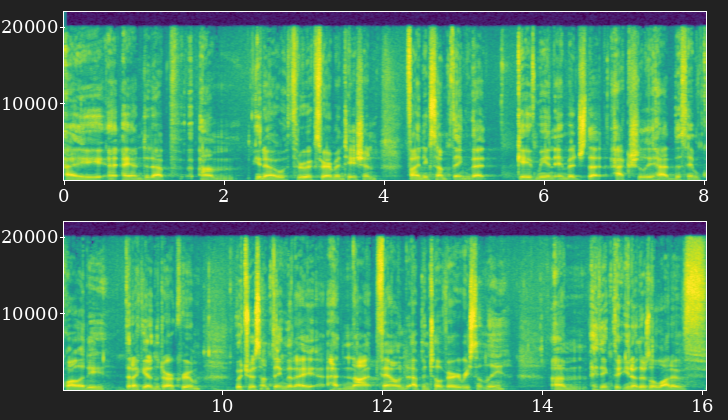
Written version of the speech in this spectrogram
I, I ended up, um, you know, through experimentation, finding something that gave me an image that actually had the same quality that I get in the darkroom, which was something that I had not found up until very recently. Um, I think that you know there's a lot of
